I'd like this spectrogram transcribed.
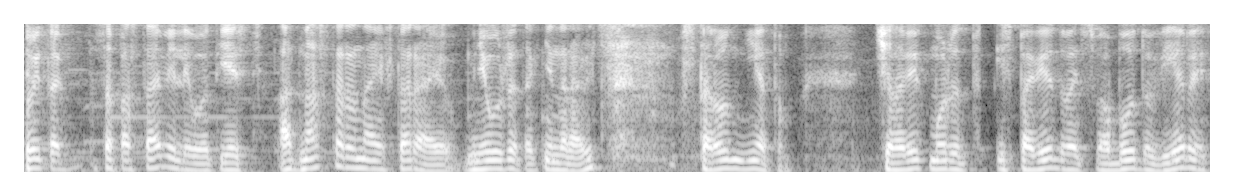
Вы так сопоставили, вот есть одна сторона и вторая. Мне уже так не нравится. Сторон нету. Человек может исповедовать свободу веры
